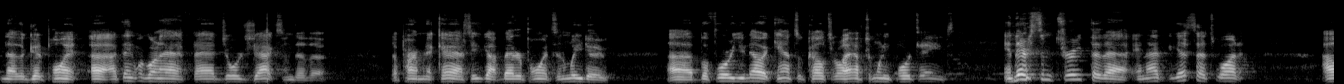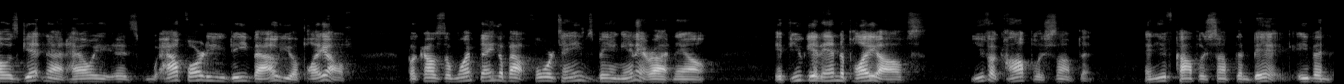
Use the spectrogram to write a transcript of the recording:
Another good point. Uh, I think we're going to have to add George Jackson to the the permanent cast. He's got better points than we do. Uh, before you know it, cancel culture will have 24 teams, and there's some truth to that. And I guess that's what I was getting at. Howie is how far do you devalue a playoff? Because the one thing about four teams being in it right now, if you get into playoffs, you've accomplished something, and you've accomplished something big. Even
